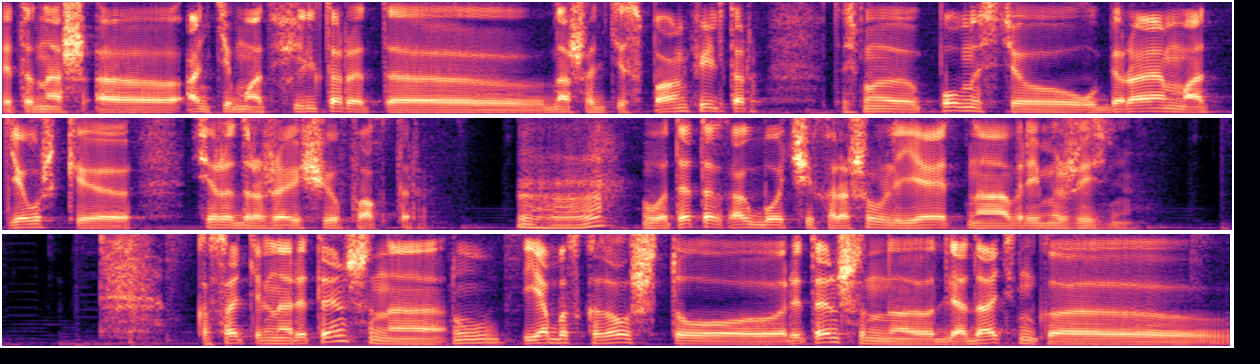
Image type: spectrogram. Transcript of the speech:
это наш антимат-фильтр, это наш антиспам-фильтр. То есть мы полностью убираем от девушки все раздражающие факторы. Угу. Вот это как бы очень хорошо влияет на время жизни. Касательно ретеншена, ну, я бы сказал, что ретеншн для датинга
